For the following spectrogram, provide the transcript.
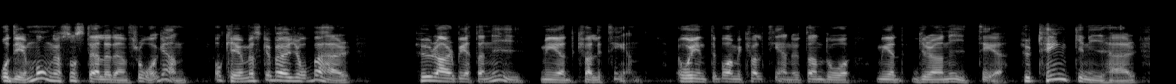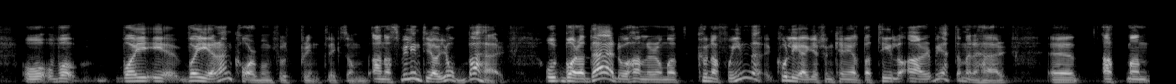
Och det är många som ställer den frågan. Okej, okay, om jag ska börja jobba här, hur arbetar ni med kvaliteten? Och inte bara med kvaliteten utan då med grön IT. Hur tänker ni här? Och, och vad, vad, är, vad är eran carbon footprint liksom? Annars vill inte jag jobba här. Och bara där då handlar det om att kunna få in kollegor som kan hjälpa till och arbeta med det här. Eh, att man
